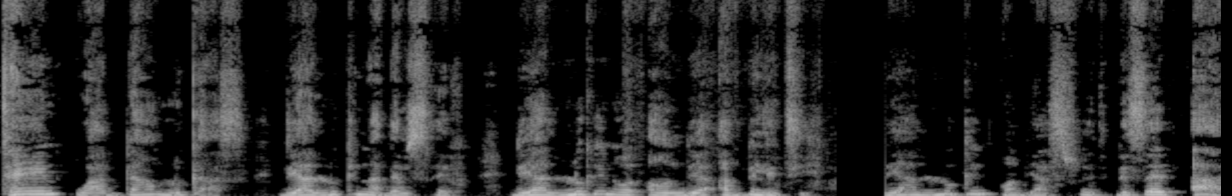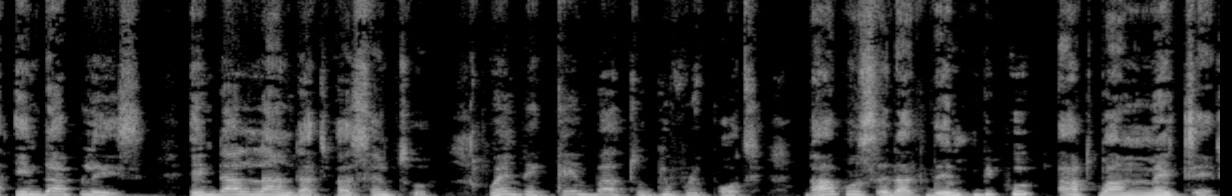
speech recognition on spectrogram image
10 were downlookers. They are looking at themselves. They are looking on their ability. They are looking on their strength. They said, Ah, in that place, in that land that you are sent to, when they came back to give report, Bible said that the people out were melted.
